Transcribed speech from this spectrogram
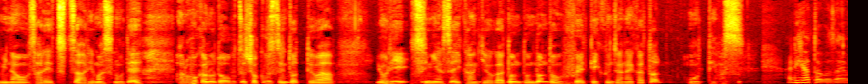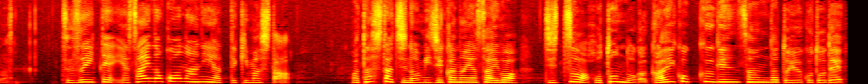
見直されつつありますので、はい、他の動物植物にとってはより住みやすい環境がどんどんどんどん増えていくんじゃないかと思っています。ありがとうございます。続いて野菜のコーナーにやってきました。私たちの身近な野菜は実はほとんどが外国原産だということで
